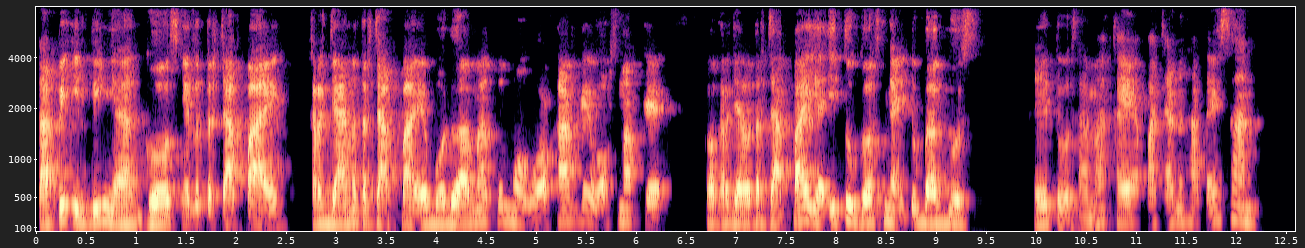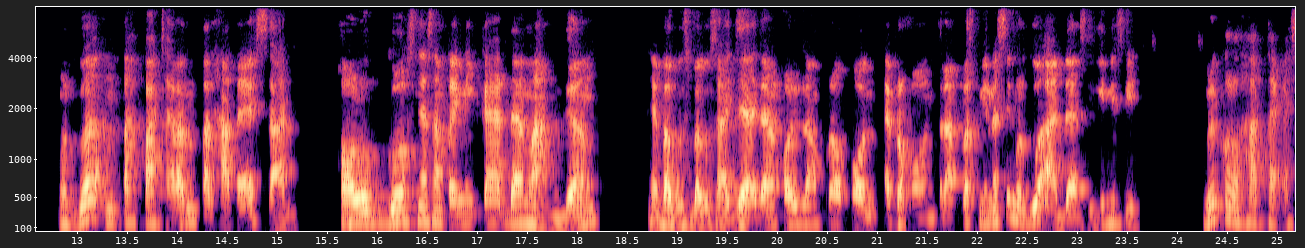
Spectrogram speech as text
Tapi intinya goals-nya itu tercapai, kerjaan lu tercapai ya bodo amat tuh mau work hard kayak work smart kayak kalau kerjaan lu tercapai ya itu goals-nya itu bagus. Ya itu sama kayak pacaran dan HTSan. Menurut gue entah pacaran entah HTSan, kalau goals-nya sampai nikah dan langgang ya bagus-bagus aja dan kalau dibilang pro kon eh pro kontra plus minus sih menurut gue ada sih gini sih sebenarnya kalau HTS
